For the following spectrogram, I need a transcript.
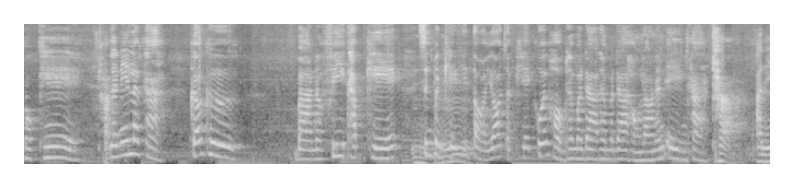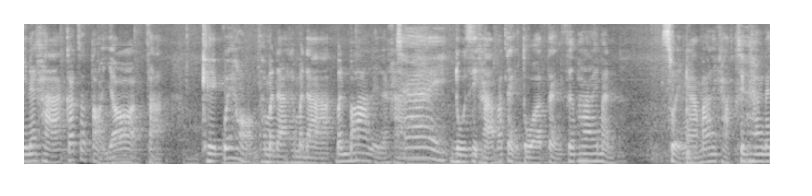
โอเค ครับและนี่แหละค่ะ ก็คือบานอฟฟี่คัพเค้กอืม ซึ่งเป็นเค้กที่ต่อยอดจากเค้กกล้วยหอมธรรมดาธรรมดาของเรานั่นเองค่ะ ค่ะ อันนี้นะคะก็จะต่อยอดจากเค้กกล้วยหอมธรรมดาธรรมดาบ้านๆเลยนะคะ ใช่ ดูสิคะมาแต่งตัวแต่งเสื้อผ้าให้มัน สวยงามมากเลยค่ะ ขึ้นห้างได้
